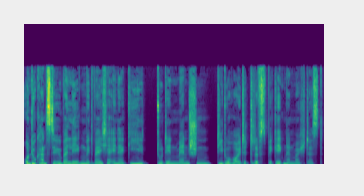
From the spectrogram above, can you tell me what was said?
Und du kannst dir überlegen, mit welcher Energie du den Menschen, die du heute triffst, begegnen möchtest.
